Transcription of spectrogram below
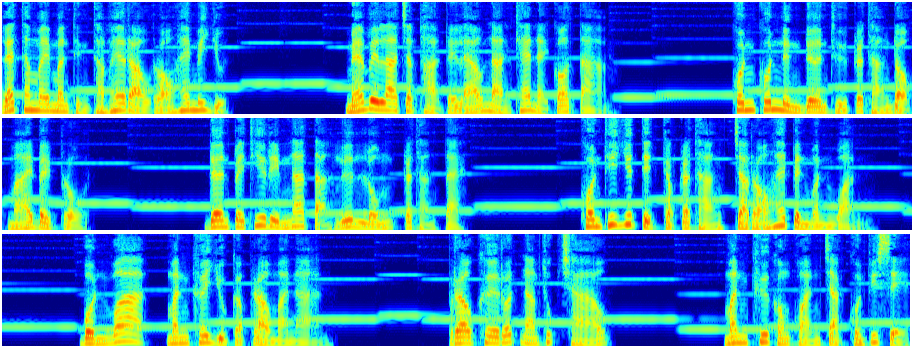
และทำไมมันถึงทำให้เราร้องให้ไม่หยุด แม้เวลาจะผ่านไปแล้วนานแค่ไหนก็ตาม คนคนหนึ่งเดินถือกระถางดอกไม้ใบโปรด เดินไปที่ริมหน้าต่างลื่นล้มกระถางแตก คนที่ยึดติดกับกระถางจะร้องให้เป็นวันๆบ่นว่ามันเคยอยู่กับเรามานาน เราเคยรดน้ำทุกเช้า มันคือของขวัญจากคนพิเศษ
